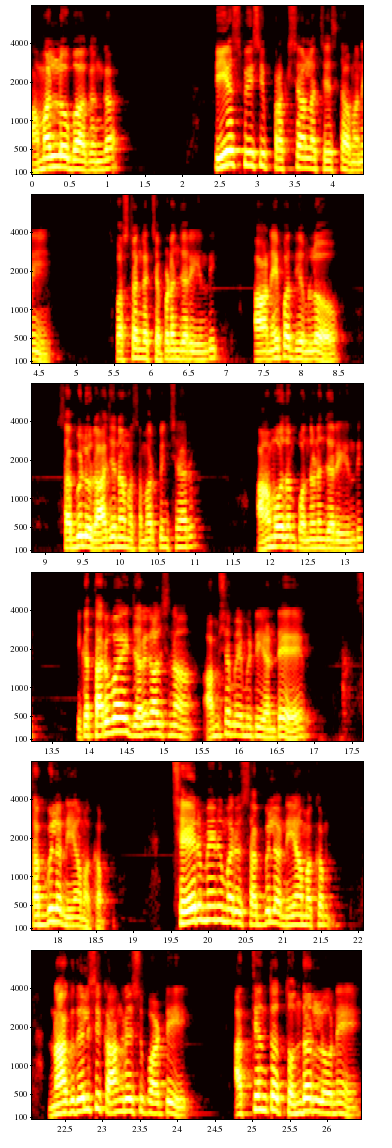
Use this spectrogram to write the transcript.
అమల్లో భాగంగా టీఎస్పీసీ ప్రక్షాళన చేస్తామని స్పష్టంగా చెప్పడం జరిగింది. ఆ నేపథ్యంలో సభ్యులు రాజీనామా సమర్పించారు. ఆమోదం పొందడం జరిగింది. ఇక తరువాయి జరగాల్సిన అంశం ఏమిటి అంటే సభ్యుల నియామకం. చైర్మన్ మరియు సభ్యుల నియామకం. నాకు తెలిసి కాంగ్రెస్ పార్టీ అత్యంత తొందరలోనే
